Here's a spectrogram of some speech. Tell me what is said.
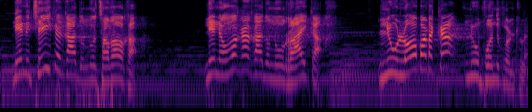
నేను చేయక కాదు నువ్వు చదవక. నేను ఇవ్వక కాదు నువ్వు రాయక. నువ్వు లోబడక నువ్వు పొందుకుంటలే.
